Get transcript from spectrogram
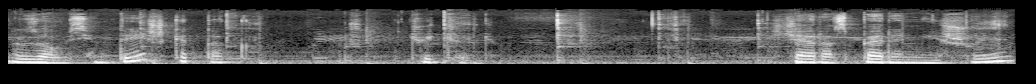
Зовсім трішки так, чуть-чуть. Ще раз перемішую.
